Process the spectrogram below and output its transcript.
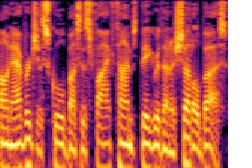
On average a school bus is five times bigger than a shuttle bus.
